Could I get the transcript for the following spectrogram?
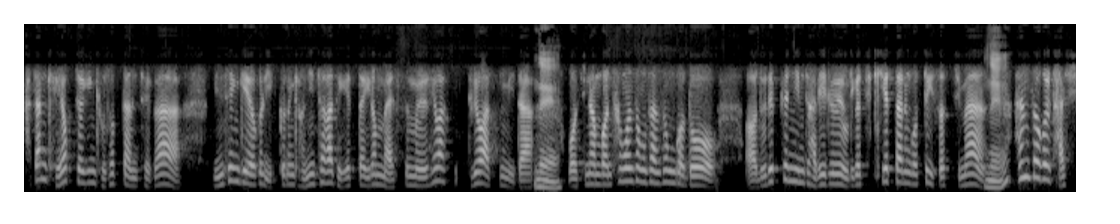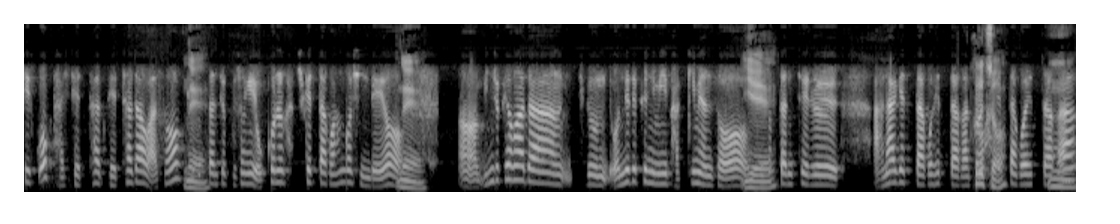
가장 개혁적인 교섭단체가 민생개혁을 이끄는 견인차가 되겠다 이런 말씀을 해왔, 드려왔습니다. 네. 뭐 지난번 창원성산 선거도 어, 노 대표님 자리를 우리가 지키겠다는 것도 있었지만 네. 한석을 다시 꼭 다시 되찾, 되찾아와서 네. 교섭단체 구성의 요건을 갖추겠다고 한 것인데요. 네. 어, 민주평화당 지금 원내대표님이 바뀌면서 예. 교섭단체를 안 하겠다고 했다가 또 그렇죠. 하겠다고 했다가 음.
